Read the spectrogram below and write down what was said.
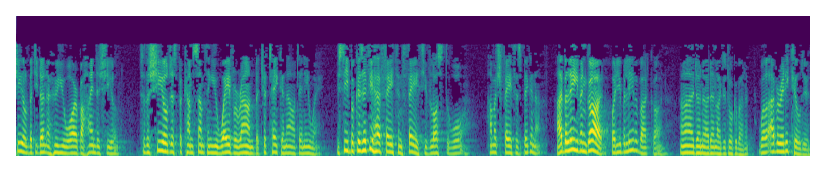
shield, but you don't know who you are behind the shield. So the shield just becomes something you wave around, but you're taken out anyway. You see, because if you have faith in faith, you've lost the war. How much faith is big enough? I believe in God. What do you believe about God? I don't know. I don't like to talk about it. Well, I've already killed you.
